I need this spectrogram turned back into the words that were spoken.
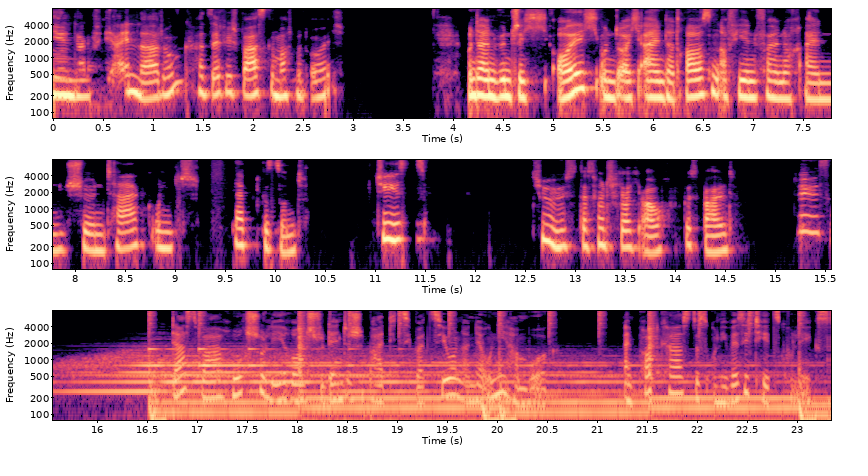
Vielen ähm, Dank für die Einladung. Hat sehr viel Spaß gemacht mit euch. Und dann wünsche ich euch und euch allen da draußen auf jeden Fall noch einen schönen Tag und bleibt gesund. Tschüss. Tschüss, das wünsche ich euch auch. Bis bald. Tschüss. Das war Hochschullehre und studentische Partizipation an der Uni Hamburg. Ein Podcast des Universitätskollegs.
